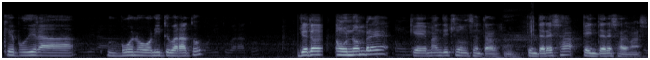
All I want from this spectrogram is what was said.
que pudiera bueno, bonito y barato? Yo tengo un nombre que me han dicho de un central que interesa, que interesa además.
